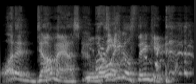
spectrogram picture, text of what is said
What a dumbass. You what are the what? Eagles thinking?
